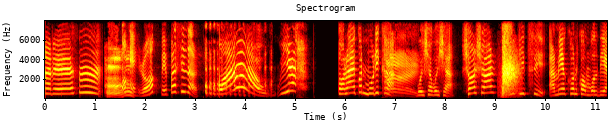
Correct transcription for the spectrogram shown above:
না রে। ওকে রক পেপার বৈশা বৈশা। সর সর। আমি জিতছি আমি এখন কম্বল দিয়া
